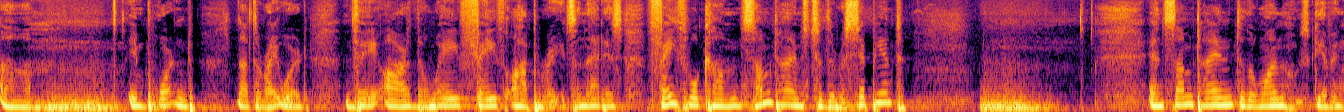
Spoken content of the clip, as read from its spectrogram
um, important, not the right word. They are the way faith operates, and that is faith will come sometimes to the recipient and sometimes to the one who's giving.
